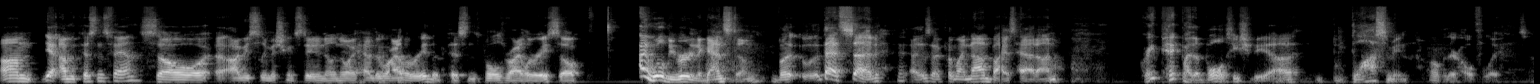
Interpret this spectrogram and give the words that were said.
Um, yeah, I'm a Pistons fan. So obviously, Michigan State and Illinois have the rivalry, the Pistons Bulls rivalry. So I will be rooting against him. But with that said, as I put my non-bias hat on, great pick by the Bulls. He should be uh, blossoming over there, hopefully. So.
